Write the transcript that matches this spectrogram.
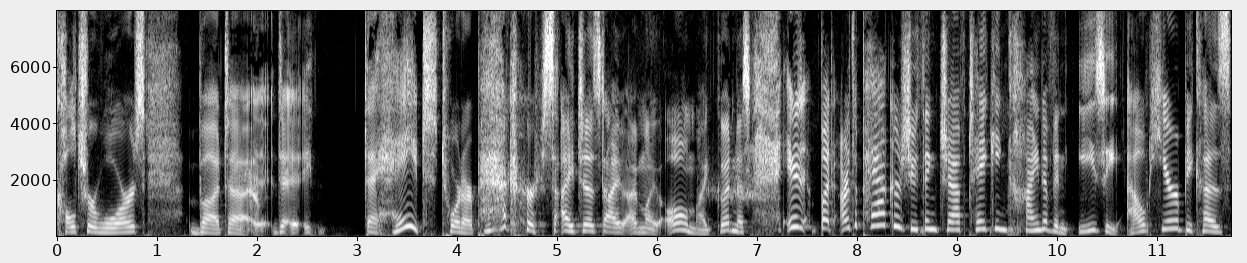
culture wars, but. Uh, d- the hate toward our Packers. I just, I, I'm like, oh my goodness. But are the Packers, you think, Jeff, taking kind of an easy out here? Because,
